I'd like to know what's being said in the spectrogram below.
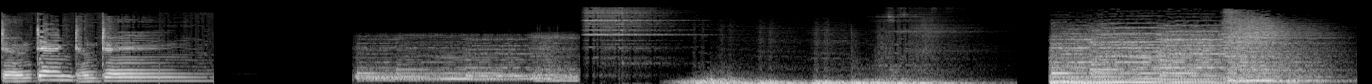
Dun dun dun dun.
